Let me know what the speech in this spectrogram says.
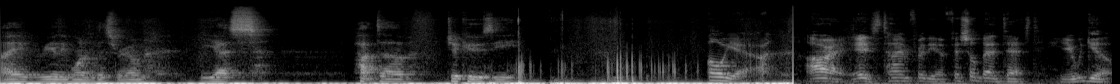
I really wanted this room. Yes. Hot tub, jacuzzi. Oh yeah. All right, it's time for the official bed test. Here we go.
